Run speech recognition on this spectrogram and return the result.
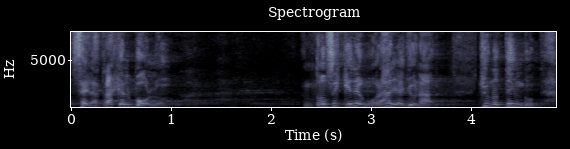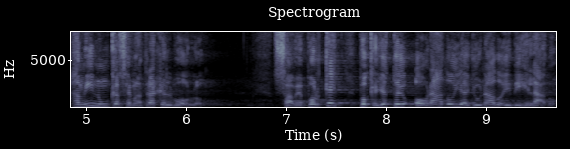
se le atraque el bolo. Entonces quieren orar y ayunar. Yo no tengo, a mí nunca se me atraca el bolo. ¿Sabe por qué? Porque yo estoy orado y ayunado y vigilado.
